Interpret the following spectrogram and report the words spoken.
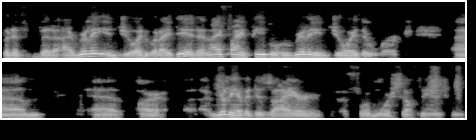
but if, but I really enjoyed what I did, and I find people who really enjoy their work um, uh, are really have a desire for more self management.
